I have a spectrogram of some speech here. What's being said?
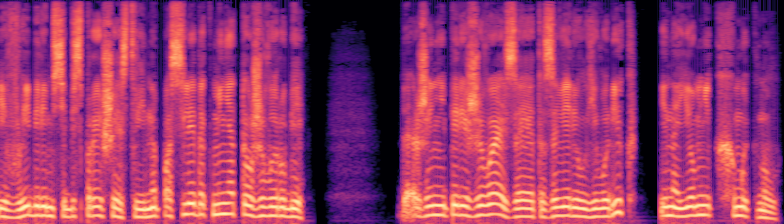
и выберемся без происшествий, напоследок меня тоже выруби». «Даже не переживай за это», — заверил его Рик, и наемник хмыкнул.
